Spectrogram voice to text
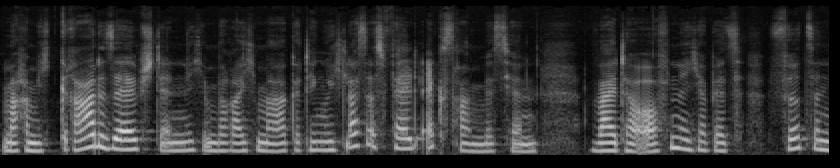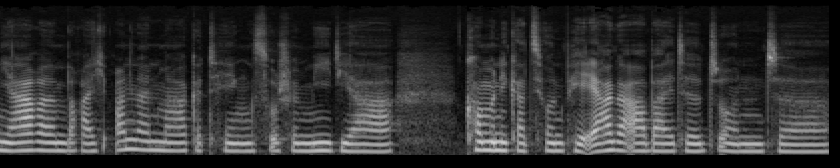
mache mich gerade selbstständig im Bereich Marketing. Und ich lasse das Feld extra ein bisschen weiter offen. Ich habe jetzt 14 Jahre im Bereich Online-Marketing, Social Media, Kommunikation, PR gearbeitet und äh,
